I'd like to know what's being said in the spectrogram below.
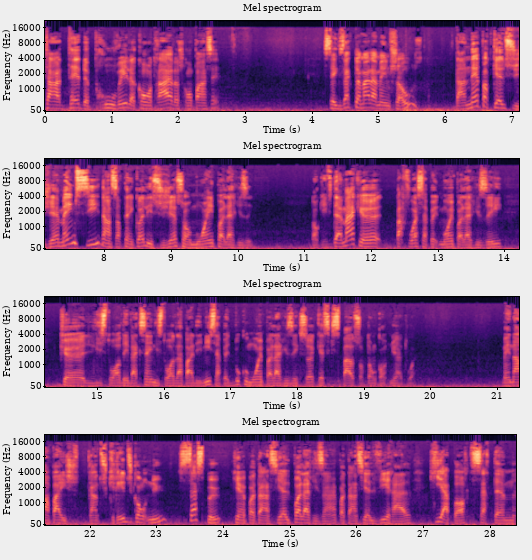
tentaient de prouver le contraire de ce qu'on pensait. C'est exactement la même chose dans n'importe quel sujet, même si dans certains cas les sujets sont moins polarisés. Donc évidemment que parfois ça peut être moins polarisé que l'histoire des vaccins, l'histoire de la pandémie, ça peut être beaucoup moins polarisé que ça, qu'est-ce qui se passe sur ton contenu à toi. Mais n'empêche, quand tu crées du contenu, ça se peut qu'il y ait un potentiel polarisant, un potentiel viral qui apporte certaines,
